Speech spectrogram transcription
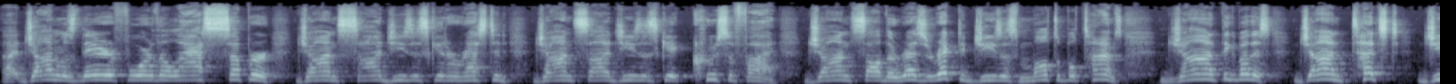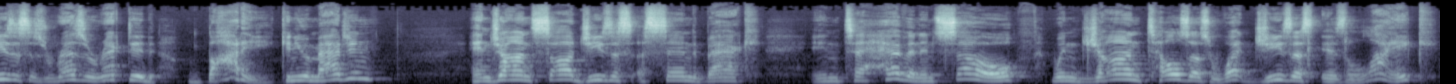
Uh, John was there for the Last Supper. John saw Jesus get arrested. John saw Jesus get crucified. John saw the resurrected Jesus multiple times. John, think about this. John touched Jesus' resurrected body. Can you imagine? And John saw Jesus ascend back into heaven. And so, when John tells us what Jesus is like,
